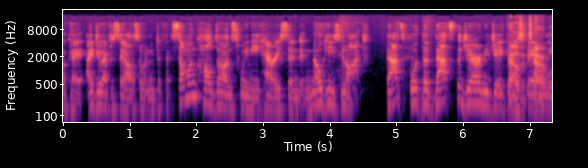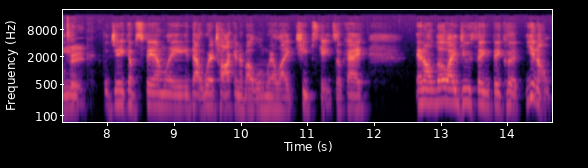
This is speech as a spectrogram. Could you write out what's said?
okay, I do have to say also in defense, someone called Don Sweeney Harry Sinden. No, he's not. That's what the that's the Jeremy Jacobs That was a family terrible take. The Jacobs family that we're talking about when we're like cheapskates, okay? And although I do think they could, you know,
